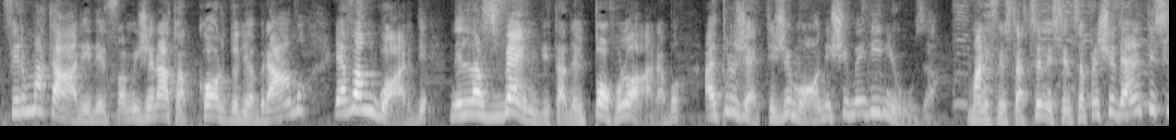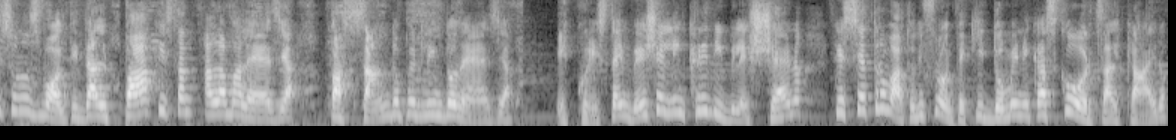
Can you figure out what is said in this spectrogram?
firmatari del famigerato accordo di Abramo e avanguardie nella svendita del popolo arabo ai progetti egemonici made in USA. Manifestazioni senza precedenti si sono svolti dal Pakistan alla Malesia, passando per l'Indonesia. E questa invece è l'incredibile scena che si è trovato di fronte chi domenica scorsa al Cairo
